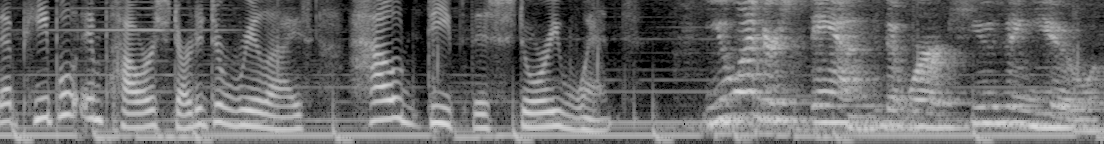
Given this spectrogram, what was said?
that people in power started to realize how deep this story went. You understand that we're accusing you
